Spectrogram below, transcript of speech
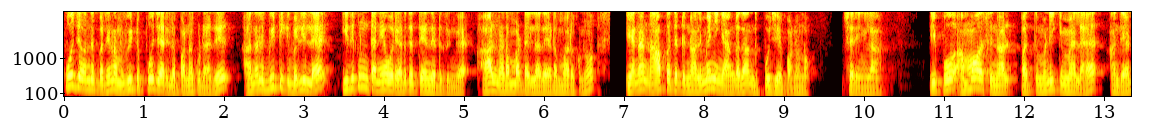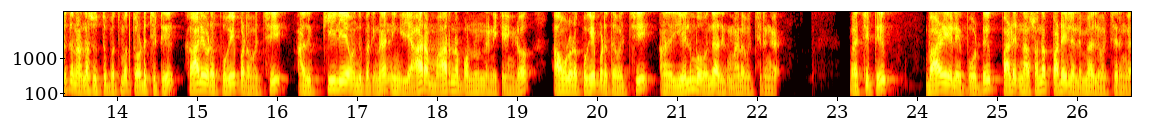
பூஜை வந்து பார்த்தீங்கன்னா நம்ம வீட்டு பூஜை அறையில் பண்ணக்கூடாது. அதனால வீட்டுக்கு வெளியில் இதுக்குன்னு தனியாக ஒரு இடத்த தேர்ந்தெடுத்துங்க. ஆள் நடமாட்டம் இல்லாத இடமா இருக்கணும். ஏன்னா நாற்பத்தெட்டு நாளுமே நீங்கள் அங்கே தான் அந்த பூஜையை பண்ணணும். சரிங்களா? இப்போது அமாவாசை நாள் பத்து மணிக்கு மேலே அந்த இடத்த நல்லா சுத்தபத்தமாக தொடச்சிட்டு காளியோட புகைப்படம் வச்சு அது கீழே வந்து பார்த்திங்கன்னா நீங்கள் யாரை மாறின பண்ணணும்னு நினைக்கிறீங்களோ அவங்களோட புகைப்படத்தை வச்சு அந்த எலும்பை வந்து அதுக்கு மேலே வச்சுருங்க. வச்சுட்டு வாழை இலை போட்டு படை நான் சொன்ன படையில் எல்லாமே அதில் வச்சுருங்க.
